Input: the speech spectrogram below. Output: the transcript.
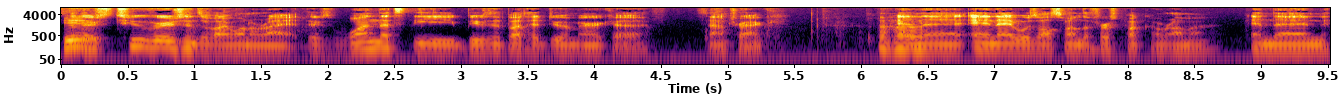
So Yeah. there's two versions of I Want to Riot. There's one that's the Beavis and Butthead Do America soundtrack, Uh-huh. and then and it was also on the first Punk-O-Rama. And then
